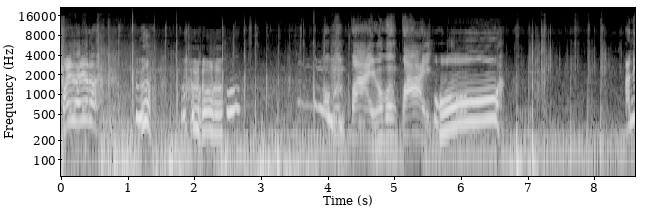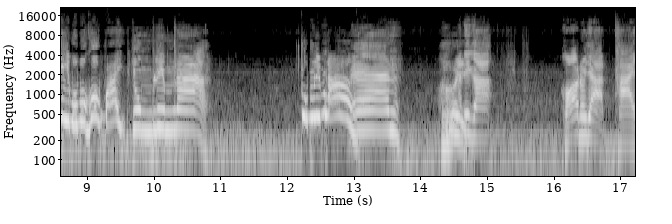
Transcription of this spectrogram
ไปไหนล่ะมาเบิ่งป้ายมาเบิ่งป้าย โอ้อันนี้บอกบอกคุ้งไป จุ่มริมนาจุ่มริมน้แมนำเฮ้ย อันนี้ก็ขออนุญาตถ่าย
